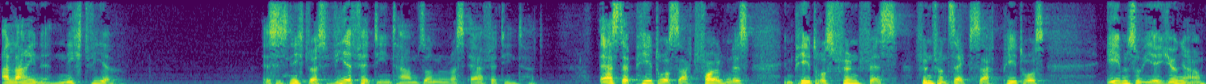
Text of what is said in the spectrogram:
alleine, nicht wir. Es ist nicht, was wir verdient haben, sondern was er verdient hat. Erster Petrus sagt folgendes, in Petrus 5, Vers 5 und 6 sagt Petrus, ebenso ihr Jünger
